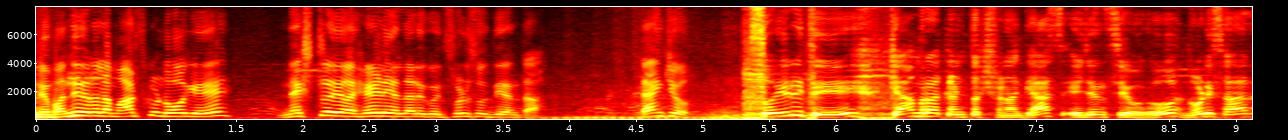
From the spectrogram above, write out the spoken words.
ನೀವು ಬಂದಿದ್ದೀರಲ್ಲ, ಮಾಡಿಸ್ಕೊಂಡು ಹೋಗಿ. ನೆಕ್ಸ್ಟ್ ಹೇಳಿ ಎಲ್ಲರಿಗೂ ಇದು ಸುಳ್ಳು ಸುದ್ದಿ ಅಂತ. ಥ್ಯಾಂಕ್ ಯು ಸೊ ಈ ರೀತಿ ಕ್ಯಾಮ್ರಾ ಕಂಡ ತಕ್ಷಣ ಗ್ಯಾಸ್ ಏಜೆನ್ಸಿಯವರು, ನೋಡಿ ಸರ್,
